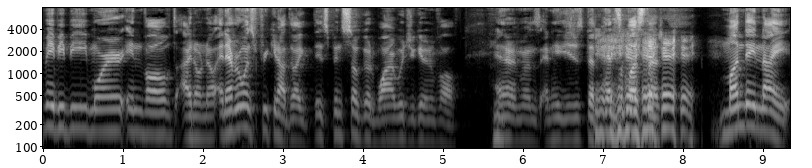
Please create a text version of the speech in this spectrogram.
maybe be more involved. I don't know. And everyone's freaking out. They're like, "It's been so good. Why would you get involved?" And everyone's and he just the pencil mustache. Monday night,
